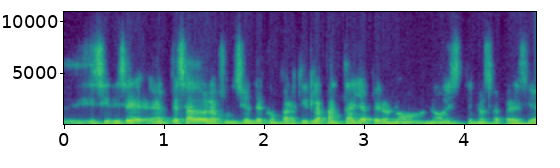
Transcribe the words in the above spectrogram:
y sí dice, ha empezado la función de compartir la pantalla, pero no, no, este, no se aparece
